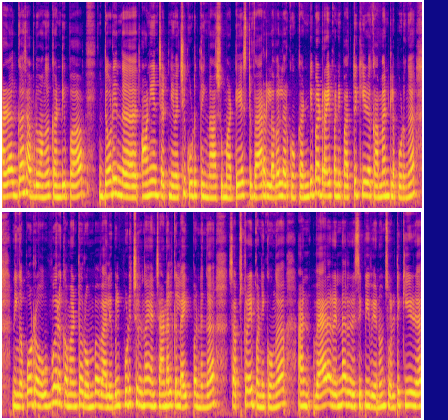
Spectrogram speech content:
அழகாக சாப்பிடுவாங்க கண்டிப்பாக இதோட இந்த ஆனியன் சட்னி வச்சு கொடுத்தீங்கன்னா சும்மா டேஸ்ட் வேறு லெவலில் இருக்கும். கண்டிப்பாக ட்ரை பண்ணி பார்த்து கீழே கமெண்ட்டில் போடுங்க. நீங்கள் போடுற ஒவ்வொரு கமெண்ட்டும் ரொம்ப வேல்யூபிள் பிடிச்சிருந்தா என் சேனலுக்கு லைக் பண்ணுங்கள் சப்ஸ்கிரைப் பண்ணிக்கோங்க. அண்ட் வேறு என்ன ரெசிபி வேணும்னு சொல்லிட்டு கீழே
